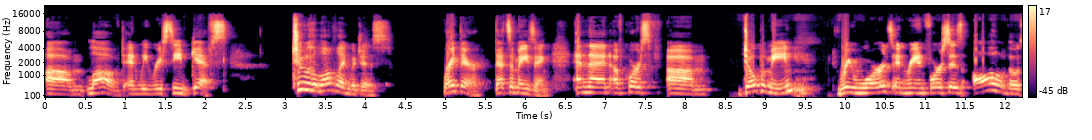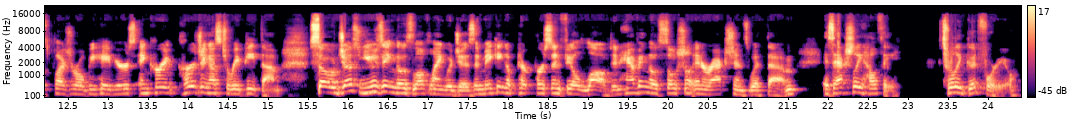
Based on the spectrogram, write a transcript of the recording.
um, loved and we receive gifts. Two of the love languages, right there. That's amazing. And then, of course, um, dopamine rewards and reinforces all of those pleasurable behaviors, encouraging us to repeat them. So just using those love languages and making a per- person feel loved and having those social interactions with them is actually healthy. It's really good for you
